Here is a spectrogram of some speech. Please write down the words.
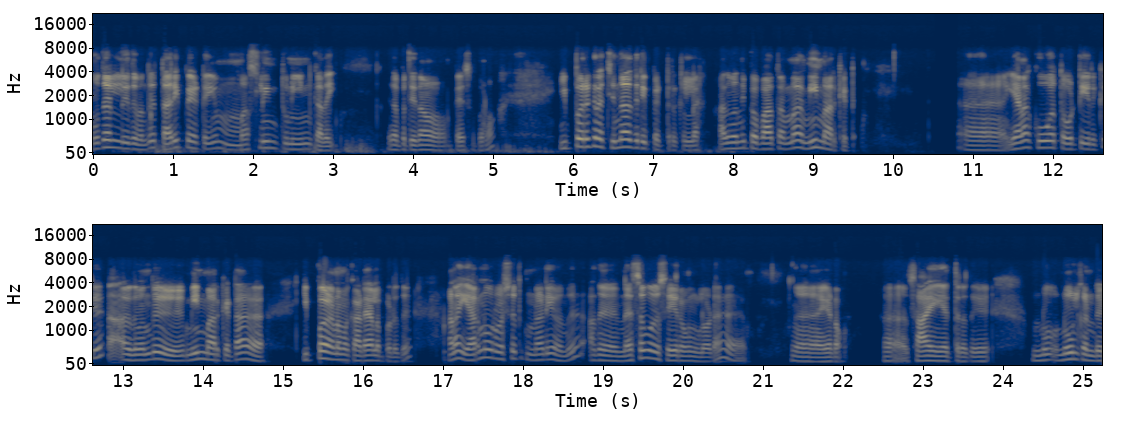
முதல் இது வந்து தறிப்பேட்டையும் மஸ்லின் துணியின் கதை. இதை பற்றி தான் பேச போகிறோம் இப்போ இருக்கிற சிந்தாதிரிப்பேட் இருக்குல்ல, அது வந்து இப்போ பார்த்தோம்னா மீன் மார்க்கெட். ஏன்னா கூவத்தை ஒட்டி இருக்குது அது வந்து மீன் மார்க்கெட்டாக இப்போ நமக்கு அடையாளப்படுது. ஆனால் இரநூறு வருஷத்துக்கு முன்னாடியே வந்து அது நெசவு செய்கிறவங்களோட இடம். சாயம் ஏத்துறது, நூ நூல்கண்டு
